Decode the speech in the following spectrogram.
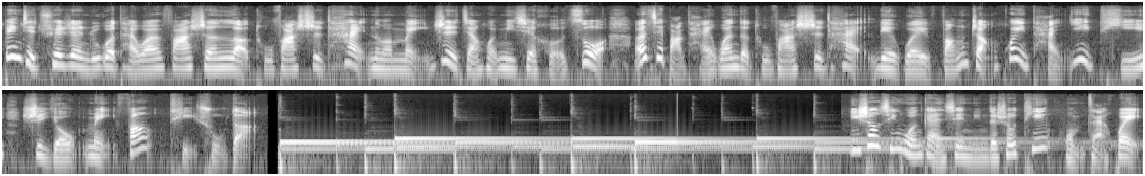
并且确认，如果台湾发生了突发事态，那么美日将会密切合作，而且把台湾的突发事态列为防长会谈议题，是由美方提出的。以上新闻，感谢您的收听，我们再会。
